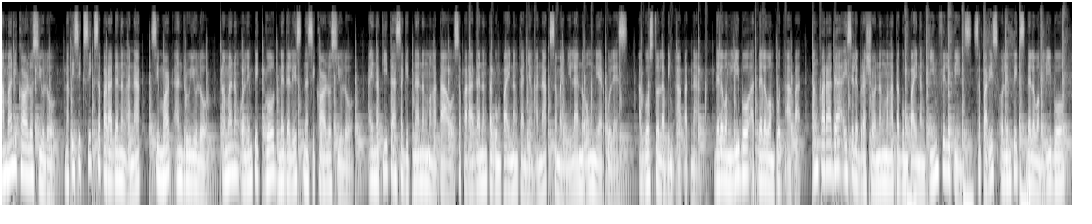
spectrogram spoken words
Ama ni Carlos Yulo, nakisiksik sa parada ng anak, si Mark Andrew Yulo, ama ng Olympic gold medalist na si Carlos Yulo, ay nakita sa gitna ng mga tao sa parada ng tagumpay ng kanyang anak sa Maynila noong Miyerkules, Agosto 14 na, 2024. Ang parada ay selebrasyon ng mga tagumpay ng Team Philippines sa Paris Olympics 2024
